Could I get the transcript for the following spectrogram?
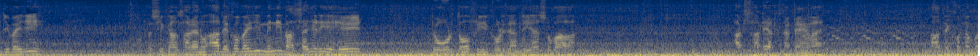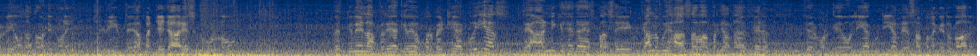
ਹਾਂਜੀ ਬਾਈ ਜੀ। ਸਤਿ ਸ਼੍ਰੀ ਅਕਾਲ ਸਾਰਿਆਂ ਨੂੰ। ਆਹ ਦੇਖੋ ਬਾਈ ਜੀ ਮਿੰਨੀ ਬੱਸ ਹੈ ਜਿਹੜੀ ਇਹ ਰੋਡ ਤੋਂ ਫਰੀਦਕੋਟ ਜਾਂਦੀ ਹੈ ਸਵੇਰ 8:30 ਦਾ ਟਾਈਮ ਹੈ ਆਹ ਦੇਖੋ ਨੰਬਰ ਵੀ ਆਉਂਦਾ ਤੁਹਾਡੇ ਕੋਲੇ। ਸਕਰੀਨ ਤੇ ਆ। ਬੱਚੇ ਜਾ ਰਹੇ ਸਕੂਲ ਨੂੰ। ਵੇ ਕਿਵੇਂ ਲੰਪਦੇ ਰਿਹਾ ਕਿਵੇਂ ਉੱਪਰ ਬੈਠੇ ਆ। ਕੋਈ ਯਾਰ ਧਿਆਨ ਨਹੀਂ ਕਿਸੇ ਦਾ ਇਸ ਪਾਸੇ। ਕੱਲ ਨੂੰ ਕੋਈ ਹਾਦਸਾ ਵਾਪਰ ਜਾਂਦਾ ਫਿਰ ਫਿਰ ਮੁੜ ਕੇ ਉਹ ਲੀਆਂ ਕੁੱਟੀ ਜਾਂਦੇ ਆ, ਸੱਪ ਲੱਗੇ ਤੋਂ ਬਾਅਦ।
